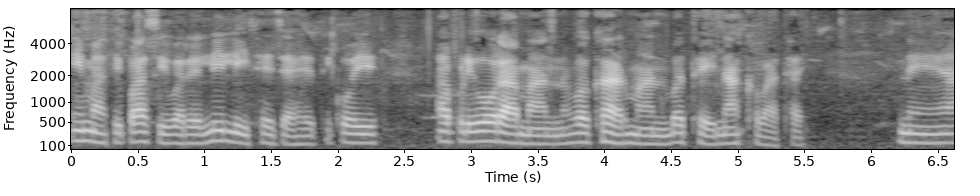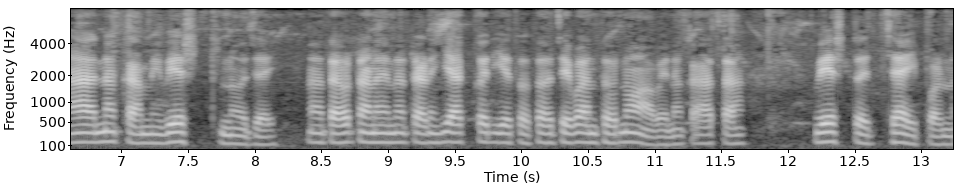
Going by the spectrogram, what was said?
એમાંથી પાછી વરે લીલી થઈ જાય કોઈ આપણી ઓરામાં વઘારમાં બધે નાખવા થાય. ને આ નકામી વેસ્ટ ન જાય. ના તો અટાણે નટાણે યાદ કરીએ તો હજી વાંધો ન આવે. ને આ તા વેસ્ટ જ જાય. પણ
